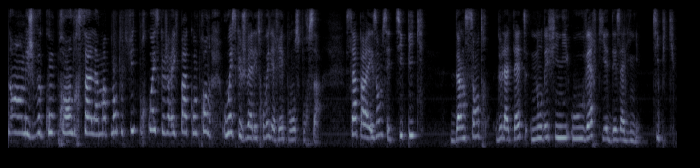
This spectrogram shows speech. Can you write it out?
Non, mais je veux comprendre ça là maintenant tout de suite. Pourquoi est-ce que j'arrive pas à comprendre Où est-ce que je vais aller trouver les réponses pour ça? Ça, par exemple, c'est typique d'un centre de la tête non défini ou ouvert qui est désaligné. Typique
